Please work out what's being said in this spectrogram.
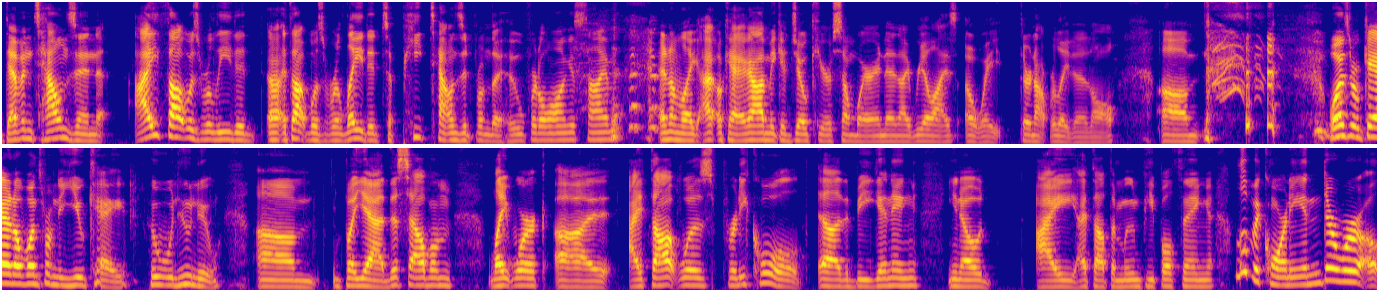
Devin Townsend, I thought was related. Uh, I thought was related to Pete Townshend from the Who for the longest time, and I'm like, I, okay, I gotta make a joke here somewhere, and then I realize, oh wait, they're not related at all. Um, one's from Canada, one's from the UK. Who would who knew? Um, but yeah, this album, Light Work, uh, I thought was pretty cool. Uh, the beginning, you know, I I thought the Moon People thing a little bit corny, and there were a,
